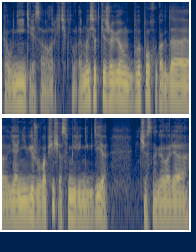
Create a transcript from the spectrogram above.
кого не интересовала архитектура. Мы все-таки живем в эпоху, когда я не вижу вообще сейчас в мире нигде честно говоря,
